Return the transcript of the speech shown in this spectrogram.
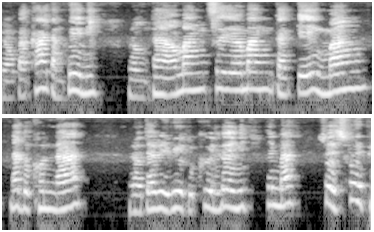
เราก็ค่ายต่างเพศนี้รองเท้ามั่งเสื้อมั่งกางเกงมั่งนะทุกคนนะ เราจะรีวิวทุกคืนเลยนี่เห็นไหมช่วยช่วยเพ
